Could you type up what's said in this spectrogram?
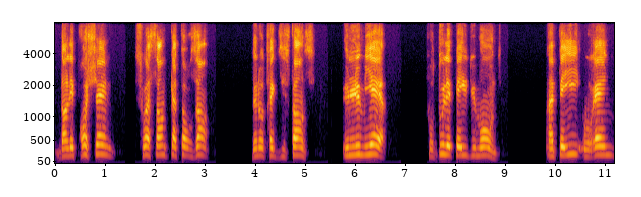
dans les prochaines 74 ans de notre existence une lumière pour tous les pays du monde, un pays où règne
